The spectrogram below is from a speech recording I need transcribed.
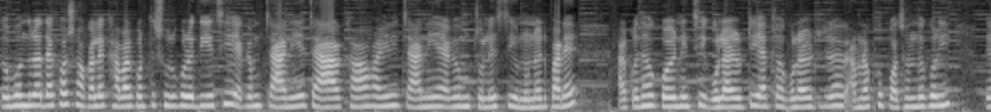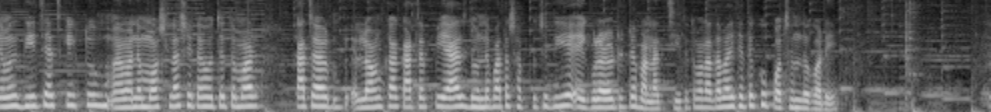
তো বন্ধুরা দেখো সকালে খাবার করতে শুরু করে দিয়েছি। একদম চা নিয়ে চা আর খাওয়া হয়নি। চা নিয়ে একদম চলে এসেছি উনুনের পাড়ে। আর কোথাও করে নিচ্ছি গোলা রুটি। আর তো গোলা রুটিটা আমরা খুব পছন্দ করি। এর মধ্যে দিয়েছি আজকে একটু মানে মশলা। সেটা হচ্ছে তোমার কাঁচা লঙ্কা কাঁচা পেঁয়াজ ধনে পাতা সব কিছু দিয়ে এই গোলা রুটিটা বানাচ্ছি। তো তোমার দাদাভাই খেতে খুব পছন্দ করে। তো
